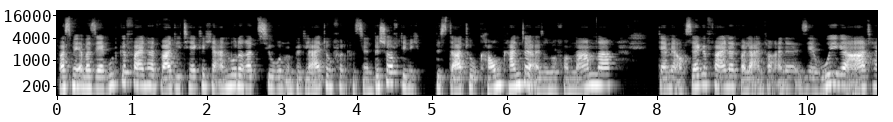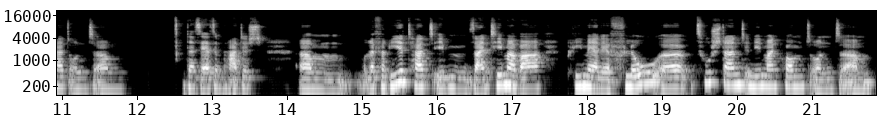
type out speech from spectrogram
Was mir aber sehr gut gefallen hat, war die tägliche Anmoderation und Begleitung von Christian Bischoff, den ich bis dato kaum kannte, also nur vom Namen nach, der mir auch sehr gefallen hat, weil er einfach eine sehr ruhige Art hat und ähm, da sehr sympathisch ähm, referiert hat. Eben sein Thema war primär der Flow-Zustand, äh, in den man kommt und ähm,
